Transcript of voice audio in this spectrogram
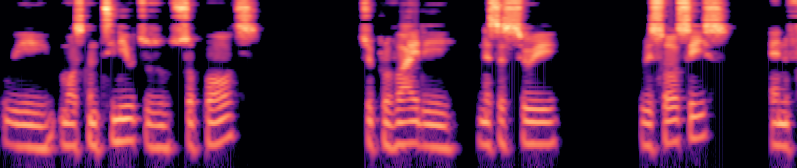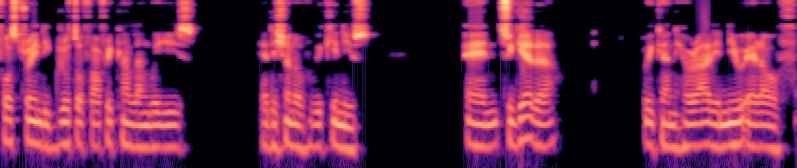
we must continue to support, to provide the necessary resources and fostering the growth of African languages, edition of Wikinews. And together, we can herald a new era of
